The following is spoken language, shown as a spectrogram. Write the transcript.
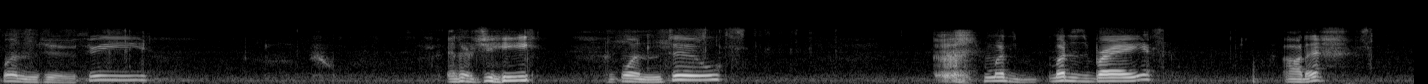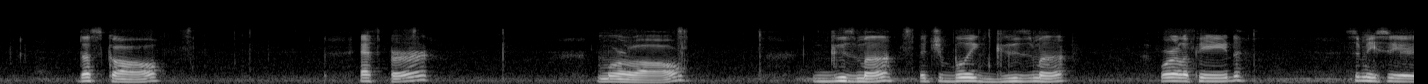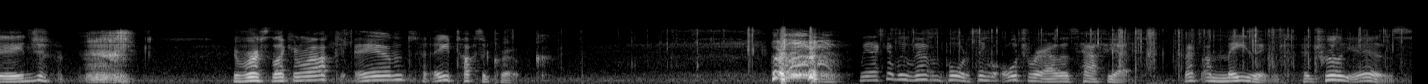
One, two, three. Energy. One, two. Mud Mudbray, Oddish, Duskull, Espurr, Morelull, Guzma, it's your boy Guzma, Whirlipede, Simisage, Reverse Lycanroc, and a Toxicroak. Man, I can't believe we haven't pulled a single Ultra Rare out of this half yet. That's amazing. It truly is.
